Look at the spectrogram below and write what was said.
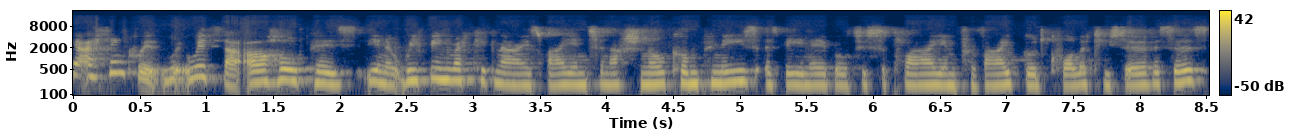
Yeah, I think with, with that, our hope is, you know, we've been recognised by international companies as being able to supply and provide good quality services.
